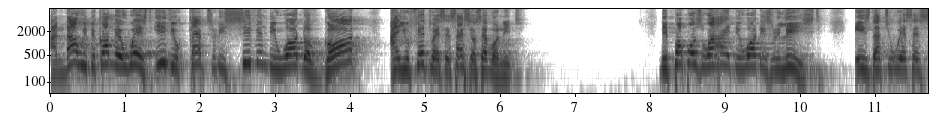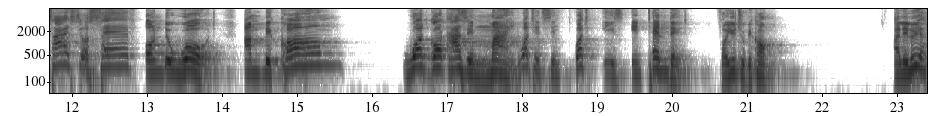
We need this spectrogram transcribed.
And that will become a waste if you kept receiving the word of God and you fail to exercise yourself on it. The purpose why the word is released is that you exercise yourself on the word and become what God has in mind, what, it's in, what is intended for you to become. Hallelujah.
